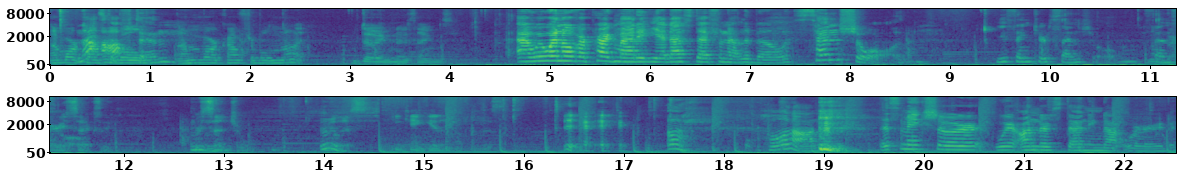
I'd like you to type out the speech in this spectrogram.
I'm more Not comfortable. often. I'm more comfortable not doing new things. And we went over pragmatic. Yeah, that's definitely Bill. Sensual. You think you're sensual? I'm very Sensual. sexy. Mm-hmm. We're sensual. Look at this. You can't get enough of this. Oh, hold on. Let's make sure we're understanding that word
